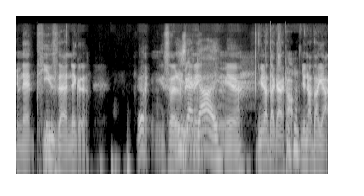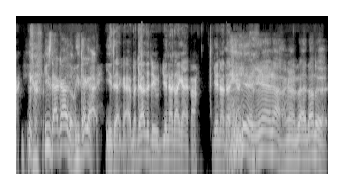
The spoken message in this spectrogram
and that he's hmm. that nigga. Yeah. Like he said He's that guy. Yeah. You're not that guy, pal. You're not that guy. He's that guy though. He's that guy. he's that guy. But the other dude, you're not that guy, pal. You're not that yeah, yeah, no, no, don't do it.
